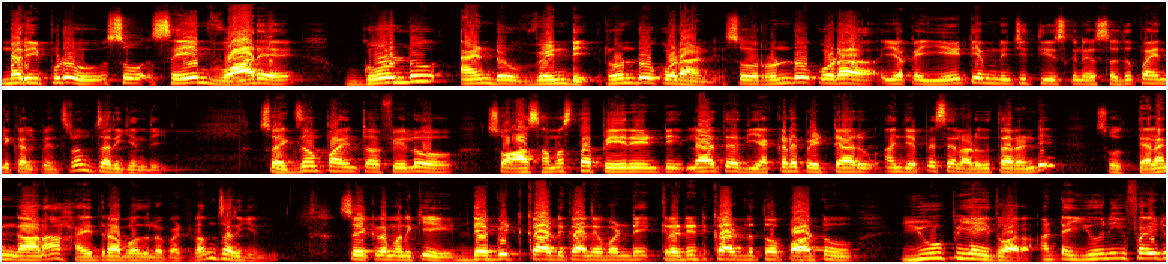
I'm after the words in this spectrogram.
మరి ఇప్పుడు సో సేమ్ వారే గోల్డ్ అండ్ వెండి రెండు కూడా అండి. సో రెండు కూడా ఈ యొక్క ఏటీఎం నుంచి తీసుకునే సదుపాయాన్ని కల్పించడం జరిగింది. సో ఎగ్జామ్ పాయింట్ ఆఫ్ వ్యూలో సో ఆ సంస్థ పేరేంటి లేకపోతే అది ఎక్కడ పెట్టారు అని చెప్పేసి ఇలా అడుగుతారండి. సో తెలంగాణ హైదరాబాద్లో పెట్టడం జరిగింది. సో ఇక్కడ మనకి డెబిట్ కార్డు కానివ్వండి క్రెడిట్ కార్డులతో పాటు యూపీఐ ద్వారా అంటే యూనిఫైడ్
